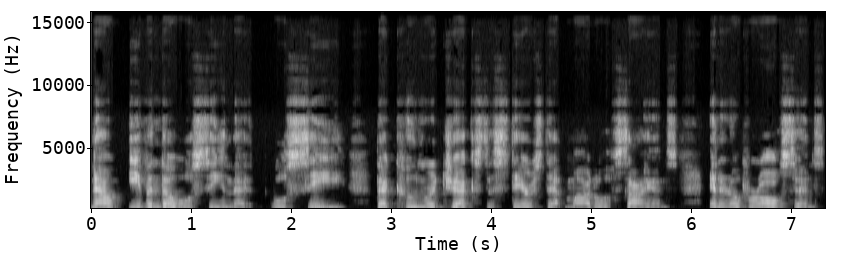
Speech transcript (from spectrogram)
Now, even though we'll see that we'll see that Kuhn rejects the stair-step model of science in an overall sense,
